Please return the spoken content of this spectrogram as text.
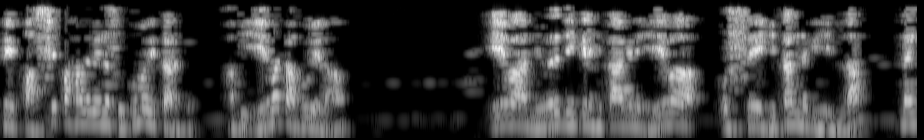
මේ පස්සේ පහළ වෙන සුකුම විතර්ක අපි ඒවට අහු වෙලා ඒවා නිවැරදි කියලා හිතාගෙන ඒවා ඔස්සේ හිතන්න ගිහිල්ලා දැන්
